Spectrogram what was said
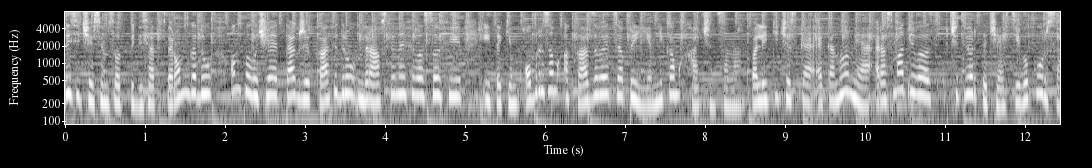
1752 году он получает также кафедру нравственной философии и таким образом оказывается преемником Хатчинсона. Политическая экономия рассматривалась в четвертой части его курса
